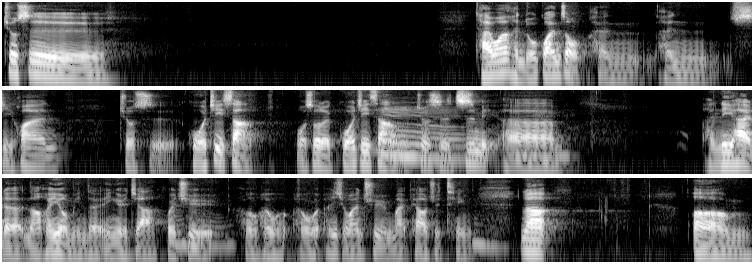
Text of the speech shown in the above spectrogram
就是。台湾很多观众很很喜欢，就是国际上我说的国际上就是知名、呃很厉害的，然后很有名的音乐家会去很很很很喜欢去买票去听。那嗯，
